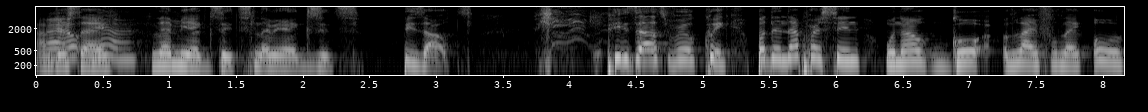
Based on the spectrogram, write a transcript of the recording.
I'm just like, yeah. let me exit, let me exit, peace out, peace out real quick. But then that person will now go life like, oh,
